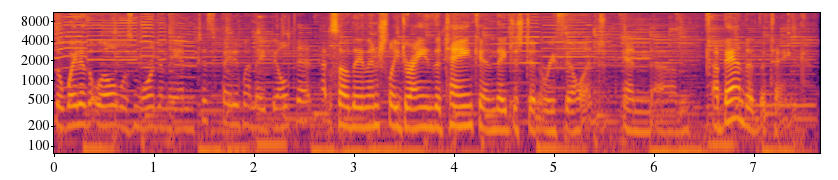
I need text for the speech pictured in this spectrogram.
the weight of the oil was more than they anticipated when they built it. So they eventually drained the tank and they just didn't refill it and um, abandoned the tank.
